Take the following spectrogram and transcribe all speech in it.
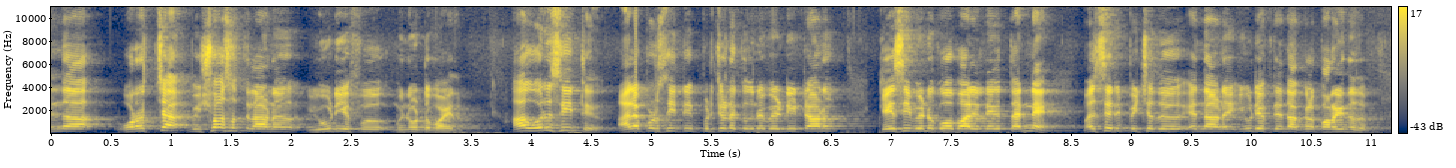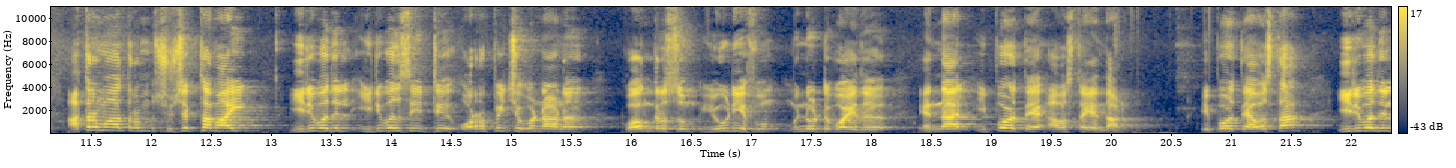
എന്ന ഉറച്ച വിശ്വാസത്തിലാണ് യു ഡി എഫ് മുന്നോട്ട് പോയത്. ആ ഒരു സീറ്റ് ആലപ്പുഴ സീറ്റ് പിടിച്ചെടുക്കുന്നതിന് വേണ്ടിയിട്ടാണ് കെ സി വേണുഗോപാലിനെ തന്നെ മത്സരിപ്പിച്ചത് എന്നാണ് യു ഡി എഫ് നേതാക്കൾ പറയുന്നത്. അത്രമാത്രം സുശക്തമായി ഇരുപതിൽ ഇരുപത് സീറ്റ് ഉറപ്പിച്ചുകൊണ്ടാണ് കോൺഗ്രസും യു ഡി എഫും മുന്നോട്ട് പോയത്. എന്നാൽ ഇപ്പോഴത്തെ അവസ്ഥ എന്താണ്? ഇപ്പോഴത്തെ അവസ്ഥ ഇരുപതിൽ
